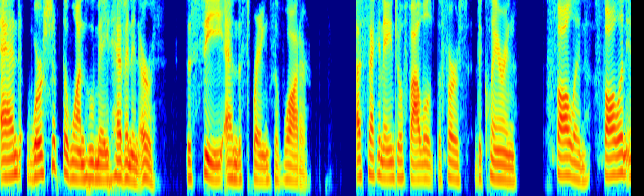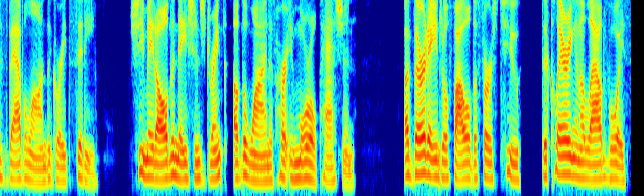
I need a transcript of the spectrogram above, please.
and worship the one who made heaven and earth, the sea, and the springs of water. A second angel followed the first, declaring, Fallen, fallen is Babylon, the great city. She made all the nations drink of the wine of her immoral passion. A third angel followed the first two, declaring in a loud voice,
